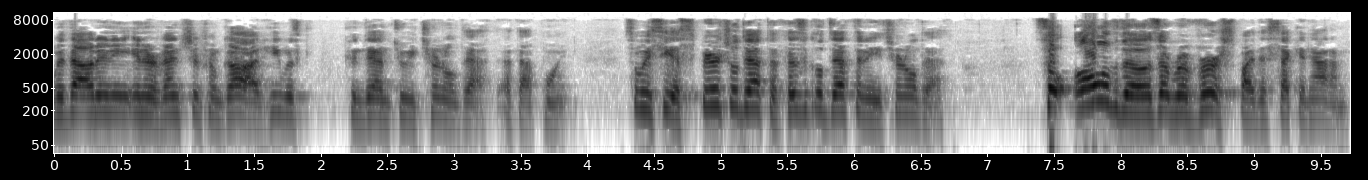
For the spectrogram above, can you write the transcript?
without any intervention from God, he was condemned to eternal death at that point. So we see a spiritual death, a physical death, and an eternal death. So all of those are reversed by the second Adam.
